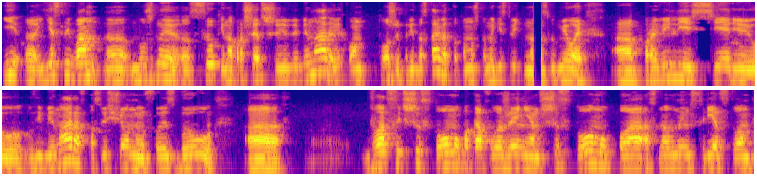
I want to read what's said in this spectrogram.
И э, если вам э, нужны э, ссылки на прошедшие вебинары, их вам тоже предоставят, потому что мы действительно с Людмилой э, провели серию вебинаров, посвященных ФСБУ, э, 26-му по кап-вложениям, 6-му по основным средствам,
